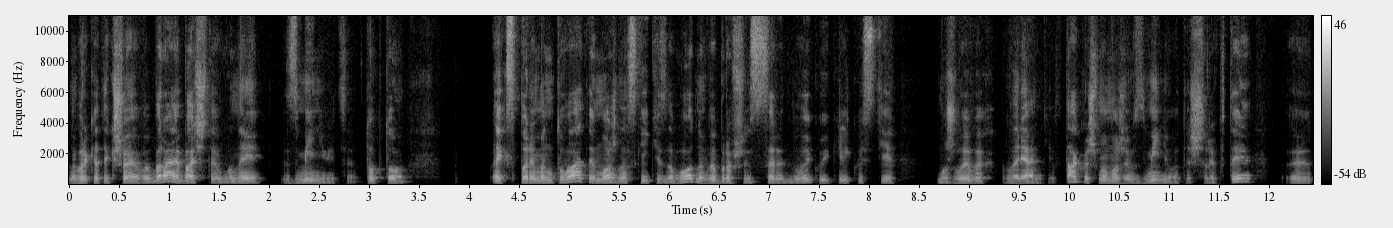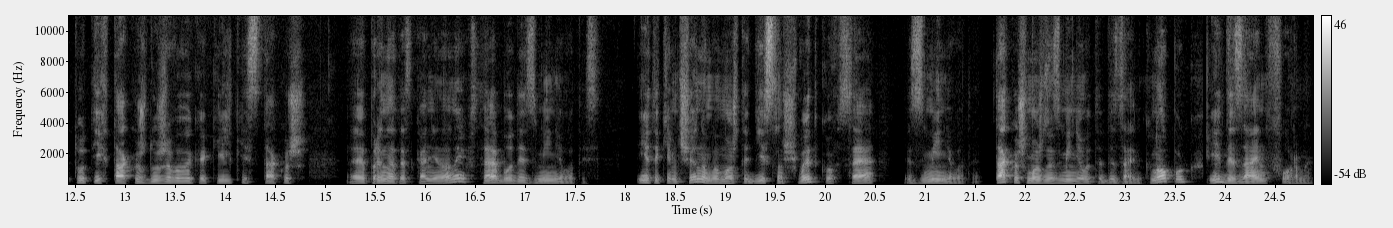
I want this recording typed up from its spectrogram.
Наприклад, якщо я вибираю, бачите, вони змінюються. Тобто експериментувати можна скільки завгодно, вибравши серед великої кількості можливих варіантів. Також ми можемо змінювати шрифти. Е, Тут їх також дуже велика кількість. Також е, при натисканні на них все буде змінюватись. І таким чином ви можете дійсно швидко все змінювати. Також можна змінювати дизайн кнопок і дизайн форми.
